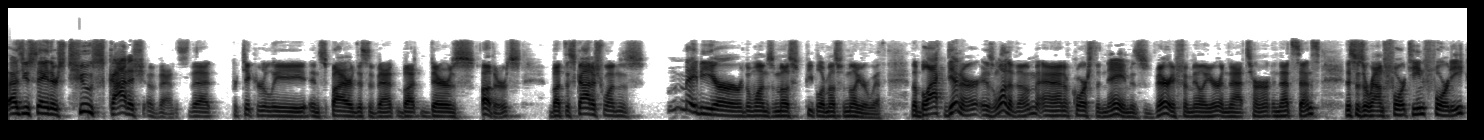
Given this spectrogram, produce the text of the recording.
as you say, there's two Scottish events that particularly inspired this event, but there's others. But the Scottish ones maybe are the ones most people are most familiar with. The Black Dinner is one of them, and of course the name is very familiar in that term in that sense. This is around 1440,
